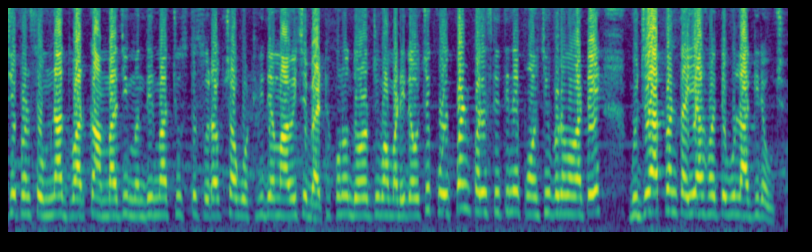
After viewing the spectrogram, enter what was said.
જે પણ સોમનાથ દ્વારકા અંબાજી મંદિરમાં ચુસ્ત સુરક્ષા ગોઠવી દેવામાં આવી છે. બેઠકોનો દોર જોવા મળી રહ્યો છે. કોઈ પણ પરિસ્થિતિને પહોંચી વળવા માટે ગુજરાત પણ તૈયાર હોય તેવું લાગી રહ્યું છે.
